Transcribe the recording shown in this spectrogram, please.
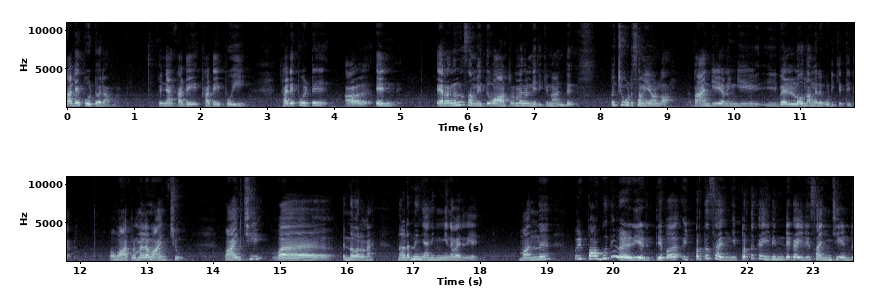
കടയിൽ പോയിട്ട് വരാൻ പറഞ്ഞു. അപ്പം ഞാൻ കടയിൽ കടയിൽ പോയി. കടയിൽ പോയിട്ട് ഇറങ്ങുന്ന സമയത്ത് വാട്ടർ മെലൺ ഇരിക്കണുണ്ട്. ഇപ്പോൾ ചൂട് സമയമുള്ള അപ്പോൾ ആന്റി ആണെങ്കിൽ ഈ വെള്ളമൊന്നും അങ്ങനെ കുടിക്കത്തില്ല. അപ്പോൾ വാട്ടർ മെലൺ വാങ്ങിച്ചു വാങ്ങിച്ച് എന്താ പറയണേ? നടന്ന് ഞാൻ ഇങ്ങനെ വരികയായിരുന്നു. വന്ന് ഒരു പകുതി വഴി എടുത്തിയപ്പോൾ ഇപ്പുറത്തെ സ ഇപ്പുറത്തെ കയ്യിൽ എന്റെ കയ്യിൽ സഞ്ചിയുണ്ട്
